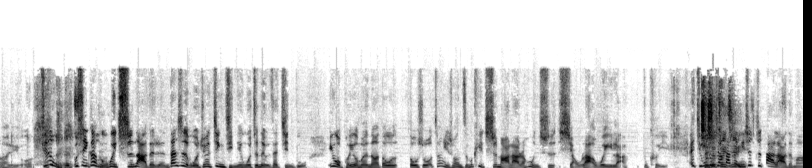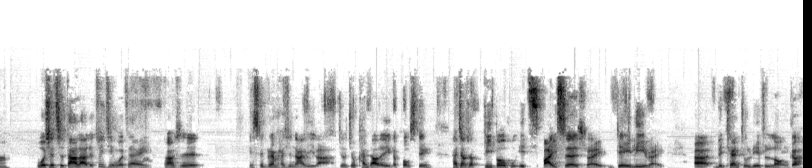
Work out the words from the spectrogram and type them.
哎呦，其实我我不是一个很会吃辣的人，但是我觉得近几年我真的有在进步，因为我朋友们呢都都说张颖双你怎么可以吃麻辣，然后你吃小辣、微辣不可以？哎，请问一下大哥，你是吃大辣的吗？我是吃大辣的。最近我在不知道是 Instagram 还是哪里啦，就就看到了一个 posting。他讲说，people who eat spices right daily right, uh, they tend to live longer.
